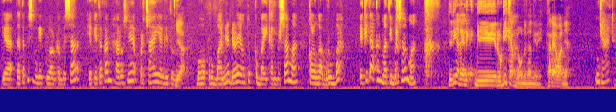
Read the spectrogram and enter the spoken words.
Ya, tetapi sebagai keluarga besar ya kita kan harusnya percaya gitu loh, Iya. bahwa perubahannya adalah yang untuk kebaikan bersama. Kalau nggak berubah, ya kita akan mati bersama. Jadi nggak ada yang di- dirugikan dong dengan ini karyawannya. Nggak ada.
